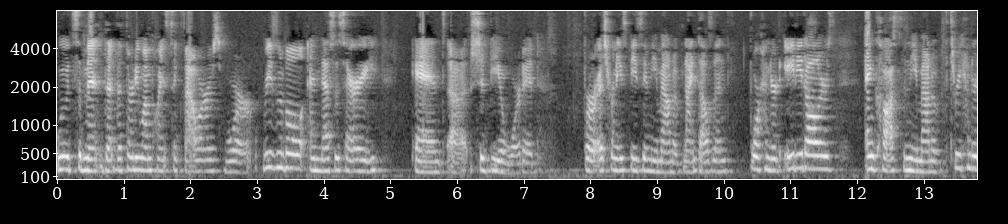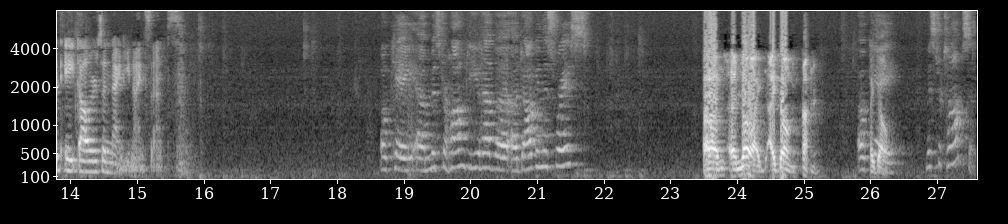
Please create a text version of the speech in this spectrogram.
we would submit that the 31.6 hours were reasonable and necessary and uh, should be awarded for attorney's fees in the amount of $9,480 and costs in the amount of $308.99. Okay, uh, Mr. Hong, do you have a, a dog in this race? Um, uh, no, I, I don't, Your Honor. Okay. don't. Mr. Thompson?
